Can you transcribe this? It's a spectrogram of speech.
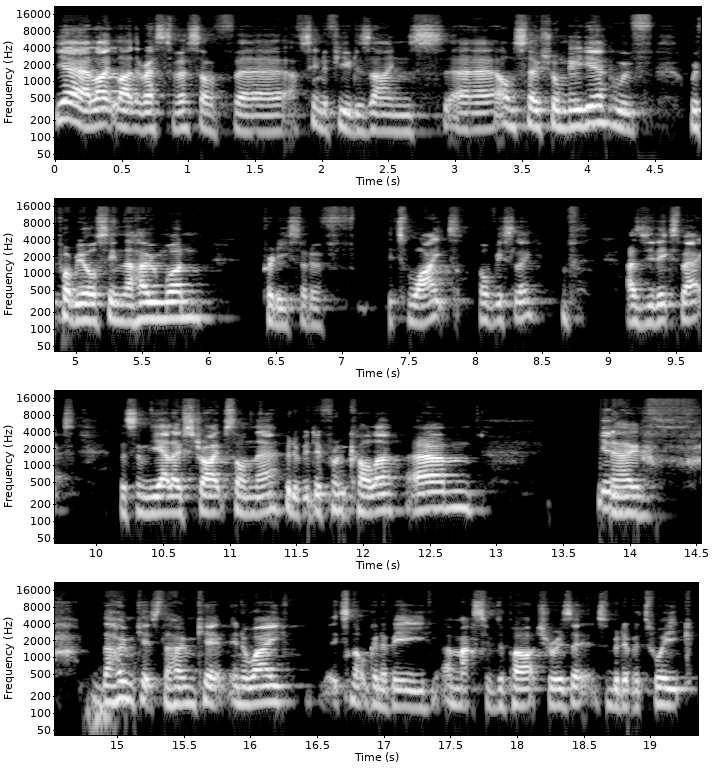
Yeah, like like the rest of us, I've uh, I've seen a few designs uh, on social media. We've we've probably all seen the home one pretty sort of it's white, obviously, as you'd expect. There's some yellow stripes on there, bit of a different color. Um, you know, the home kit's the home kit in a way. It's not going to be a massive departure, is it? It's a bit of a tweak.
